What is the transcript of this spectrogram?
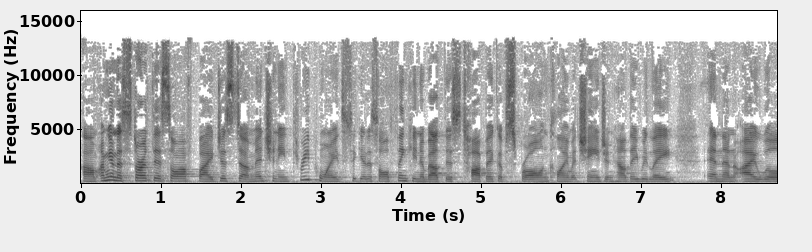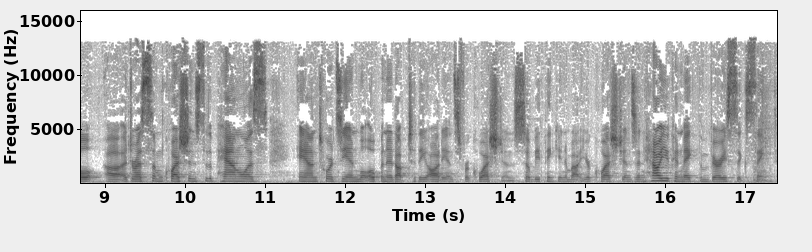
Um, I'm going to start this off by just uh, mentioning three points to get us all thinking about this topic of sprawl and climate change and how they relate. And then I will uh, address some questions to the panelists. And towards the end, we'll open it up to the audience for questions. So be thinking about your questions and how you can make them very succinct.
